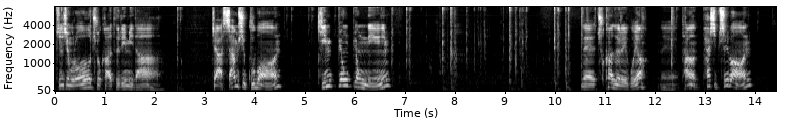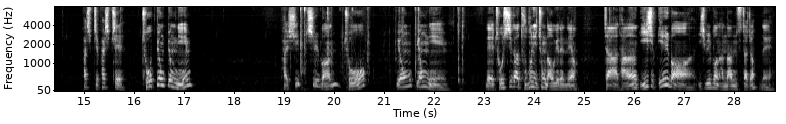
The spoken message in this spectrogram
진심으로 축하드립니다. 자 39번 김뿅뿅님 네, 축하드리고요. 네, 다음 87번 87, 87 조뿅뿅님 87번 조뿅뿅님 네, 조씨가 두 분이 총 나오게 됐네요. 자, 다음 21번 21번 안 나오는 숫자죠? 네.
